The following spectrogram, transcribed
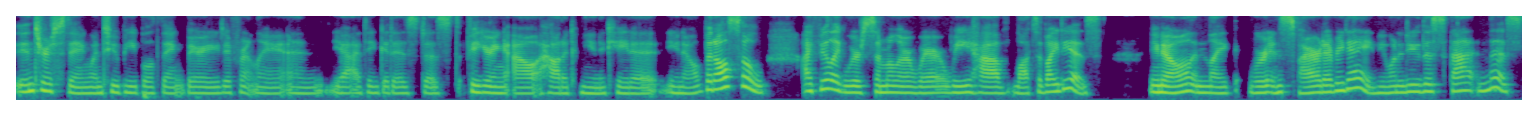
interesting when two people think very differently. And yeah, I think it is just figuring out how to communicate it, you know? But also, I feel like we're similar where we have lots of ideas you know, and like we're inspired every day. We want to do this, that, and this.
